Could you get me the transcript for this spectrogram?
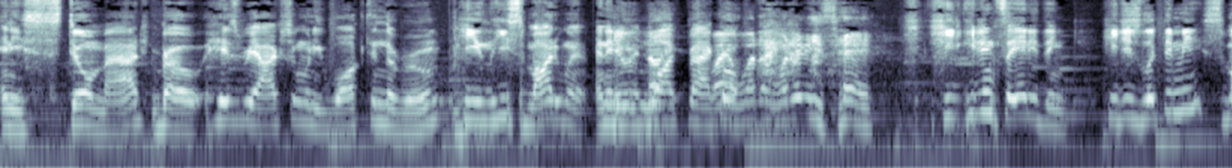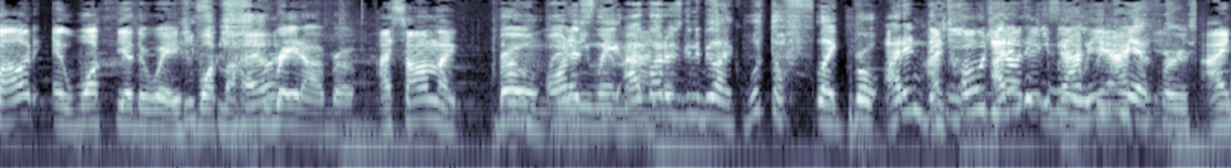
and he's still mad. Bro, his reaction when he walked in the room, he, he smiled, he went, and then he, no, walked back. Wait, Bro, what, what did he say? he, he didn't say anything. He just looked at me, smiled, and walked the other way. He He walked smiled? straight out, bro. I saw him like, Bro, boom, and then he honestly, I thought it was gonna be like, what the f like, bro, I didn't Think I told he, you I didn't think he the believed me at first. I-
